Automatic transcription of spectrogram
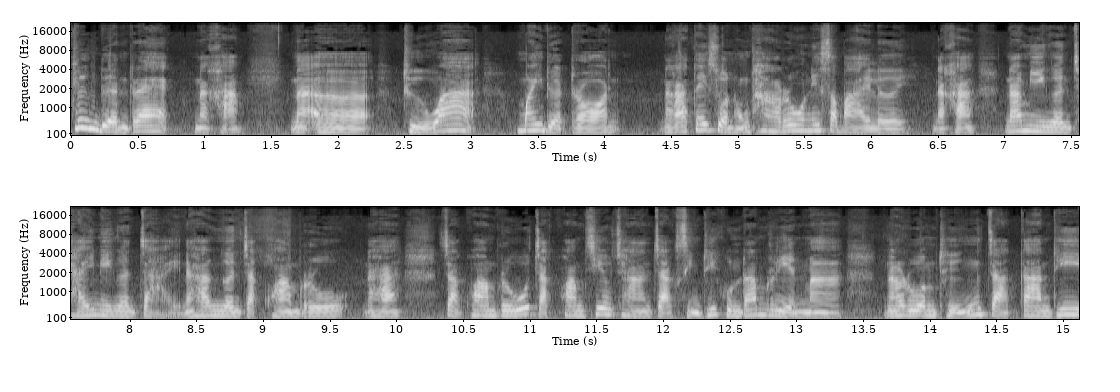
ครึ่งเดือนแรกนะคะนะถือว่าไม่เดือดร้อนนะคะในส่วนของทาโร่นี่สบายเลยนะคะนะมีเงินใช้มีเงินจ่ายนะคะ เงินจากความรู้นะคะจากความรู้จากความเชี่ยวชาญจากสิ่งที่คุณร่ำเรียนมานะรวมถึงจากการที่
